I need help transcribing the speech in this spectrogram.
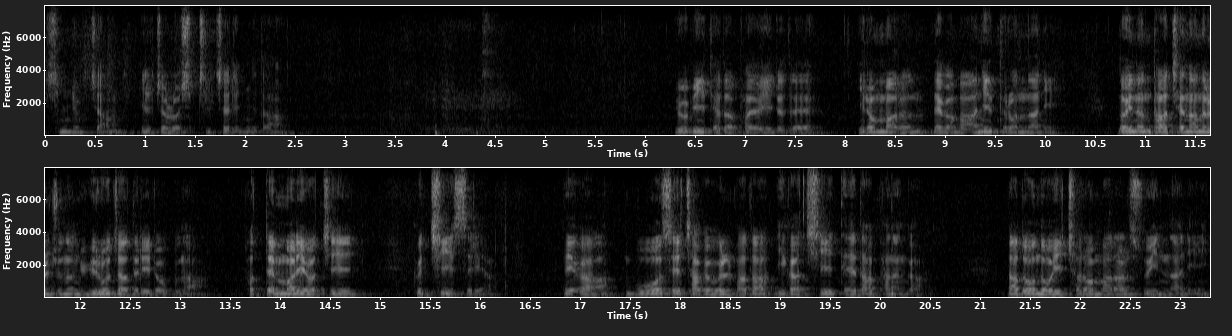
16장 1절로 17절입니다. 욥이 대답하여 이르되 이런 말은 내가 많이 들었나니 너희는 다 재난을 주는 위로자들이로구나. 헛된 말이 어찌 끝이 있으랴. 내가 무엇에 자극을 받아 이같이 대답하는가? 나도 너희처럼 말할 수 있나니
